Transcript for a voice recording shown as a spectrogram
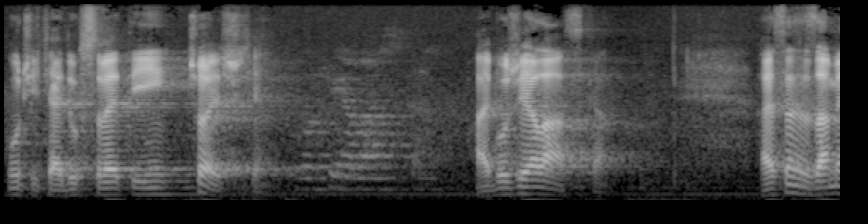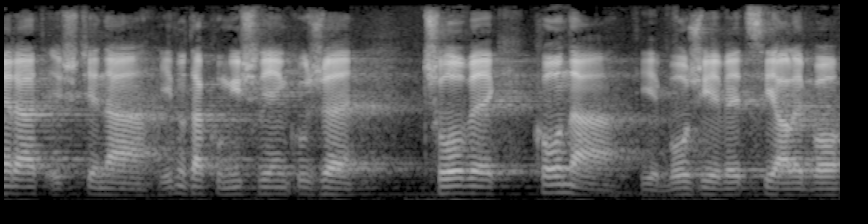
Určite aj Duch Svetý. Čo ešte? Aj Božia láska. A ja chcem sa zamerať ešte na jednu takú myšlienku, že človek koná tie Božie veci, alebo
